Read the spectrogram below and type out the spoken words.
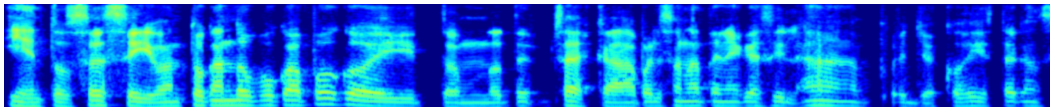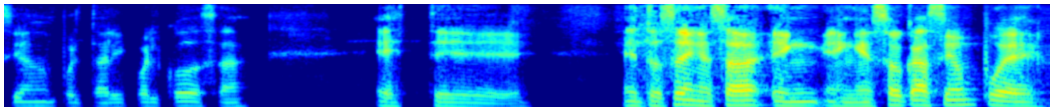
y entonces se iban tocando poco a poco y todo el mundo, te, o sea, cada persona tenía que decir, ah, pues yo escogí esta canción por tal y cual cosa. Este, entonces en esa, en, en esa ocasión, pues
